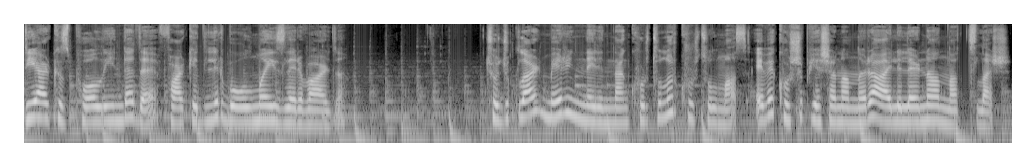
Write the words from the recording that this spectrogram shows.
Diğer kız Pauline'de de fark edilir boğulma izleri vardı. Çocuklar Mary'nin elinden kurtulur kurtulmaz eve koşup yaşananları ailelerine anlattılar.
